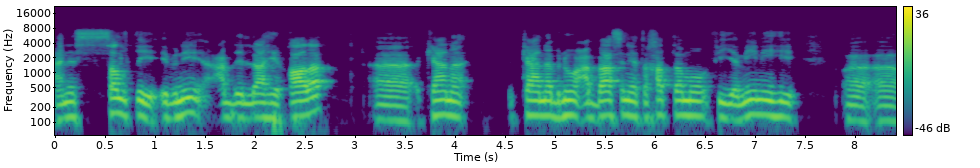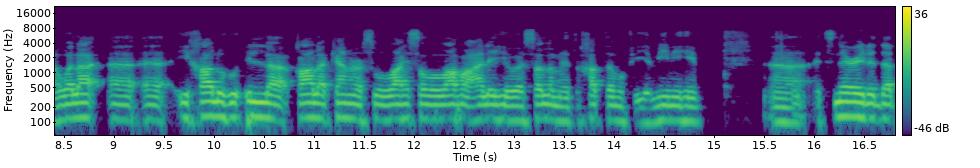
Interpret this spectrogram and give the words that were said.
عن السلطي ابن عبد الله قال كان كان ابن عباس يتختم في يمينه ولا إخاله إلا قال كان رسول الله صلى الله عليه وسلم يتختم في يمينه Uh, it's narrated that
